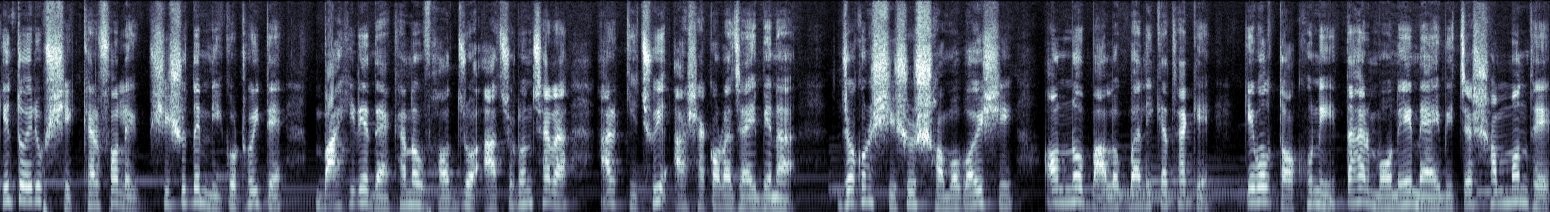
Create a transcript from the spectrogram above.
কিন্তু এরূপ শিক্ষার ফলে শিশুদের নিকট হইতে বাহিরে দেখানো ভদ্র আচরণ ছাড়া আর কিছুই আশা করা যাইবে না। যখন শিশুর সমবয়সী অন্য বালক বালিকা থাকে কেবল তখনই তাহার মনে ন্যায় বিচার সম্বন্ধে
